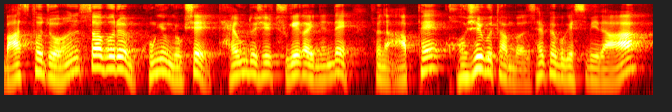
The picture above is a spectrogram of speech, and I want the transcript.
마스터존, 서브룸, 공용 욕실, 다용도실 두 개가 있는데 저는 앞에 거실부터 한번 살펴보겠습니다.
